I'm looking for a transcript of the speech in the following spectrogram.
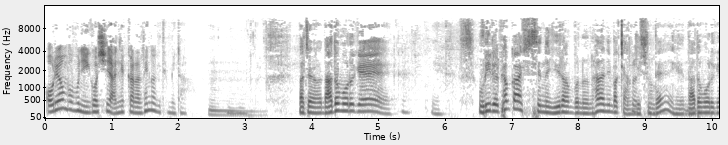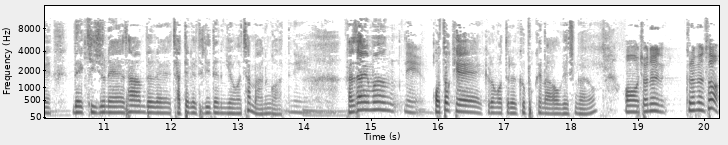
어려운 부분이 이것이 아닐까라는 생각이 듭니다. 맞아요. 나도 모르게 예, 우리를 평가하실 수 있는 유일한 분은 하나님밖에 안 그렇죠. 계신데 예, 나도 모르게 내 기준에 사람들의 잣대를 들이대는 경우가 참 많은 것 같아요. 네. 간사님은 네. 어떻게 그런 것들을 극복해 나가고 계신가요? 어, 저는 그러면서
